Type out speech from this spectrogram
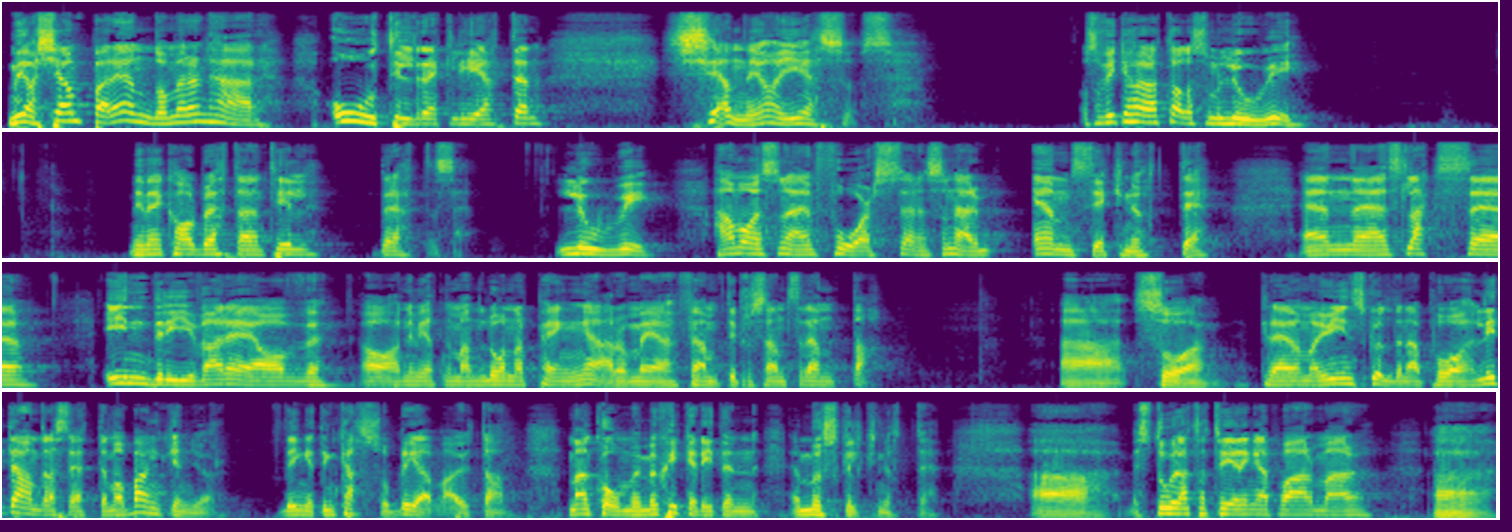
Men jag kämpar ändå med den här otillräckligheten. Känner jag Jesus? Och så fick jag höra talas om Louis. Min vän Karl berättar en till berättelse. Louis, han var en sån här enforcer, en sån här MC-knutte. En eh, slags eh, indrivare av, ja ni vet när man lånar pengar och med 50% ränta. Uh, så kräver man ju in skulderna på lite andra sätt än vad banken gör. Det är inget inkassobrev, utan man kommer med skicka dit en, en muskelknutte. Uh, med stora tatueringar på armar, uh,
